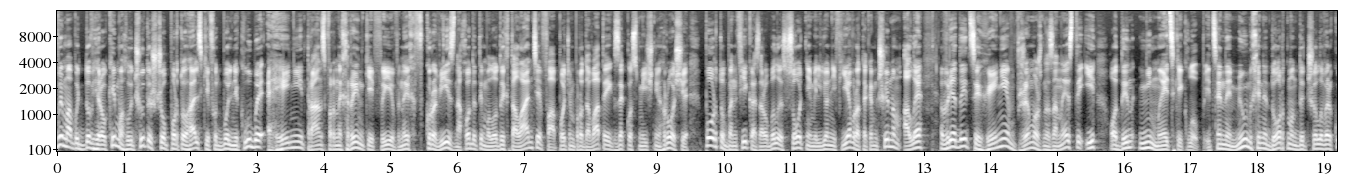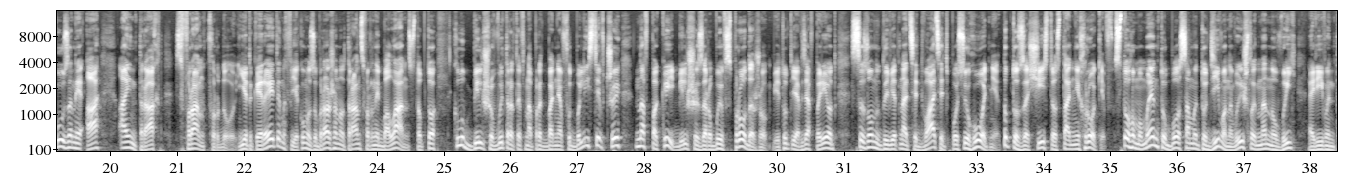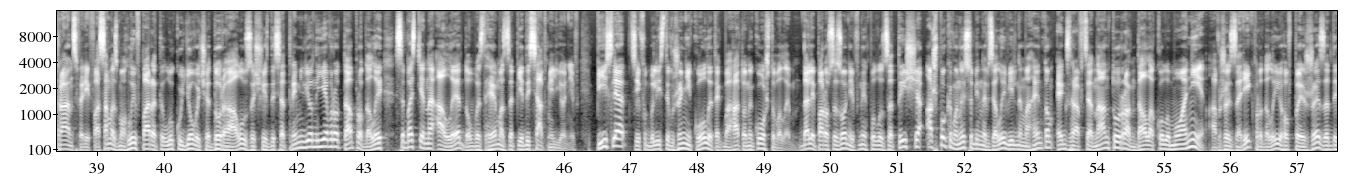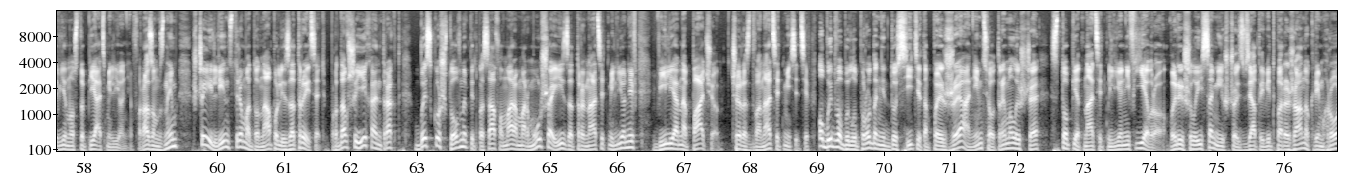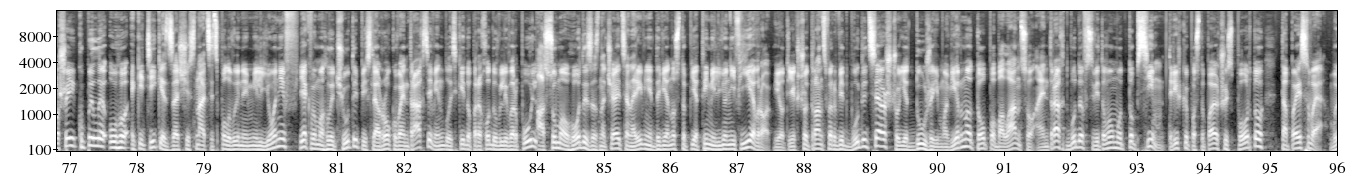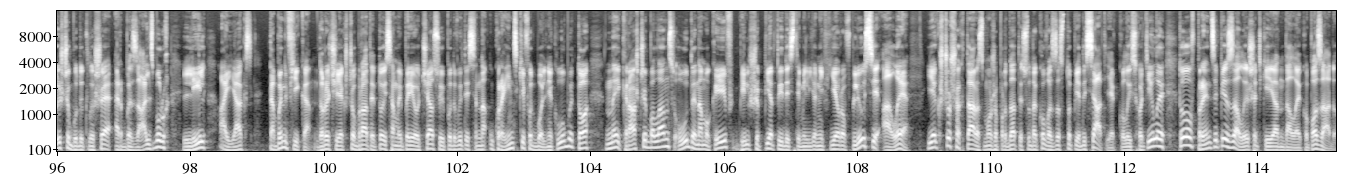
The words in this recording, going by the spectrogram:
Ви, мабуть, довгі роки могли чути, що португальські футбольні клуби генії трансферних ринків, і в них в крові знаходити молодих талантів, а потім продавати їх за космічні гроші. Порту Бенфіка заробили сотні мільйонів євро таким чином, але в ряди цих геніїв вже можна занести і один німецький клуб. І це не Мюнхени, Дортмунди чи Леверкузени, а Айнтрахт з Франкфурту. Є такий рейтинг, в якому зображено трансферний баланс, тобто клуб більше витратив на придбання футболістів, чи навпаки більше заробив з продажу. І тут я взяв період з сезону 19-20 по сьогодні, тобто за 6 останніх років. З того моменту, бо саме тоді вони вийшли на новий рівень трансферів, а саме змогли впарити Луку Йовича до Реалу за 63 мільйони євро та продали Себастьяна Але до Вестгема за 50 мільйонів. Після ці футболісти вже ніколи так багато не коштували. Далі пару сезонів в них було затища, аж поки вони собі не взяли вільним агентом екс-гравця Нанту Рандала Коломуані, а вже за рік продали його в ПСЖ за 95 мільйонів. Разом з ним ще й Лінстрюма до Наполі за 30. Продавши їх, Айнтракт безкоштовно підписав Омара Мармуша і за 13 мільйонів Вільяна Пачо через 12 місяців. Обидва були продані до Сіті та ПСЖ, а німці отримали ще 115 мільйонів євро. Вирішили й самі щось взяти від парижан, окрім грошей. Купили Уго Екетіке за 16,5 мільйонів. Як ви могли чути, після року в Айнтрахті він близький до переходу в Ліверпуль, а сума угоди зазначається на рівні 95 мільйонів євро. І от якщо трансфер відбудеться, що є дуже ймовірно, то по балансу Айнтрахт буде в світовому топ 7 трішки поступаючись Порту та ПСВ. Вище будуть лише РБ Зальцбург, Ліль, Аякс та Бенфіка. До речі, якщо брати той самий період часу і подивитися на українські футбольні клуби, то найкращий баланс у Динамо Київ більше 50 мільйонів євро в плюсі. Але якщо Шахтар зможе продати Судакова за 150, як колись хотіли, то в принципі залишить киян далеко позаду.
